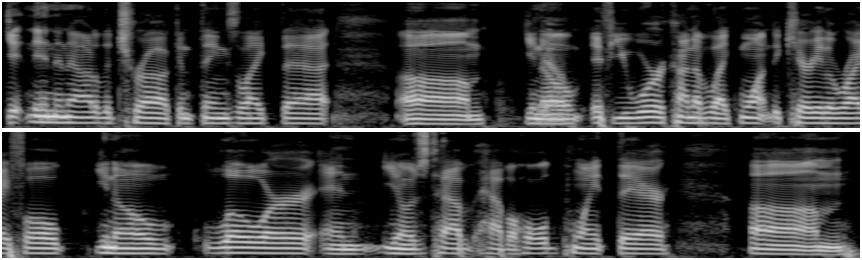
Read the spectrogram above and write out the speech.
getting in and out of the truck and things like that. Um, you know, if you were kind of like wanting to carry the rifle, you know, lower and you know just have have a hold point there. Um,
